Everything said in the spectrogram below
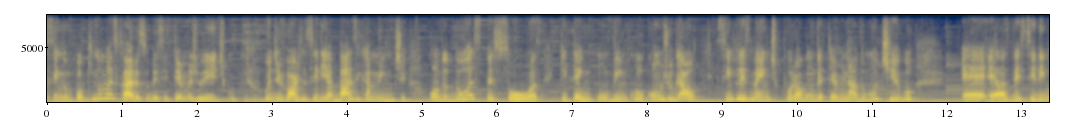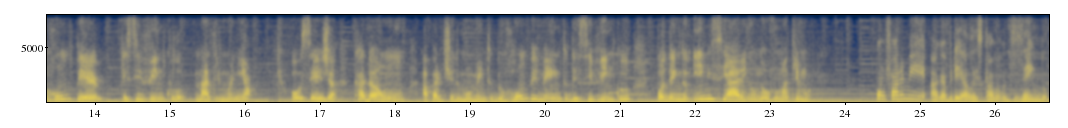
sendo um pouquinho mais claro sobre esse termo jurídico, o divórcio seria basicamente quando duas pessoas que têm um vínculo conjugal, simplesmente por algum determinado motivo, é, elas decidem romper esse vínculo matrimonial. Ou seja, cada um, a partir do momento do rompimento desse vínculo, podendo iniciar em um novo matrimônio. Conforme a Gabriela estava dizendo,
